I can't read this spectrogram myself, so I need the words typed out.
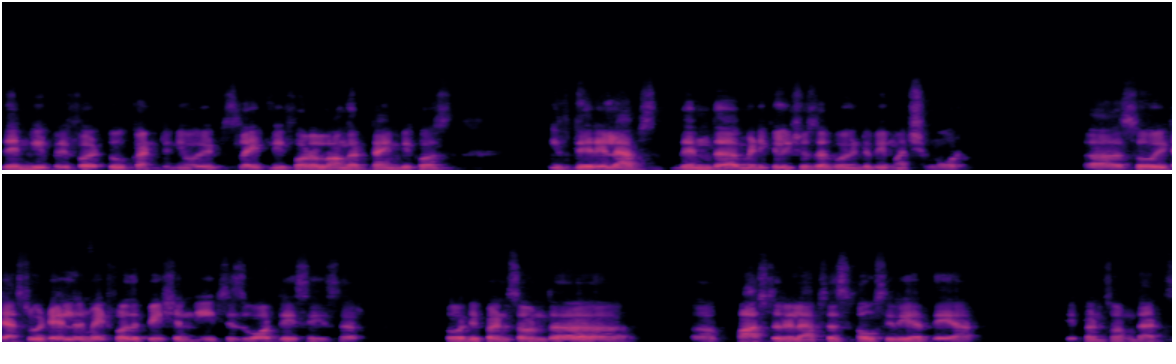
then we prefer to continue it slightly for a longer time because if they relapse, then the medical issues are going to be much more. Uh, so it has to be tailor-made for the patient needs is what they say, sir. So it depends on the uh, past relapses, how severe they are. Depends on that.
